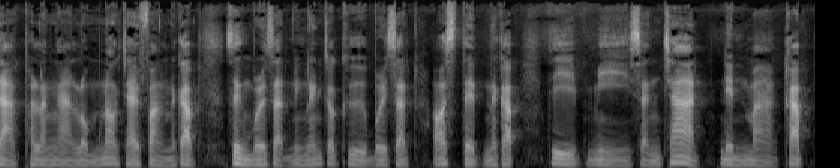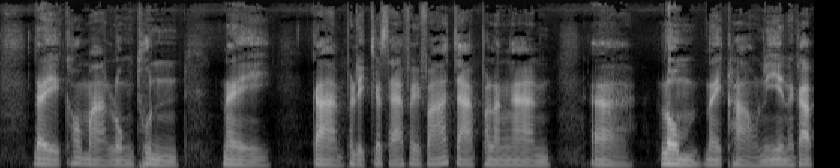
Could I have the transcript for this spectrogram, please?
จากพลังงานลมนอกชายฝั่งนะครับ ซึ่งบริษัทหนึ่งนั้นก็คือบริษัทออสเตดนะครับที่มีสัญชาติเดนมาร์กครับได้เข้ามาลงทุนในการผลิตกระแสไฟฟ้าจากพลังงานลมในคราวนี้นะครับ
